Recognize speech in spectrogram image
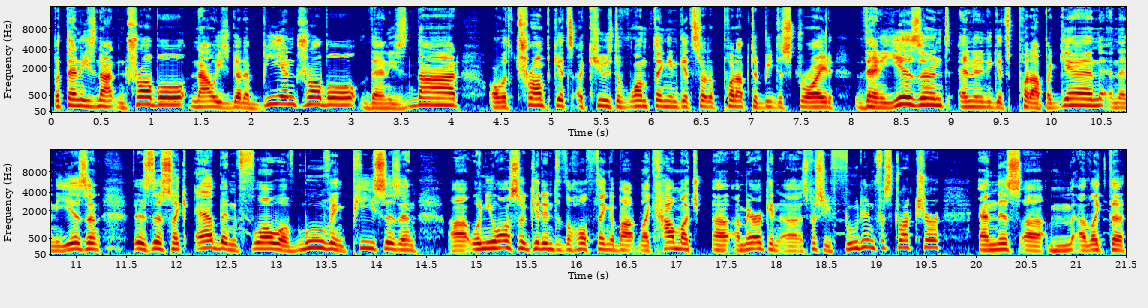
but then he's not in trouble. Now he's gonna be in trouble then he's not. Or with trump gets accused of one thing and gets sort of put up to be destroyed then he isn't and then he gets put up again and then he isn't. There's this like ebb and flow of moving pieces and uh, when you also get into the whole thing about like how much uh, american uh, especially food infrastructure and this uh, uh, like the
